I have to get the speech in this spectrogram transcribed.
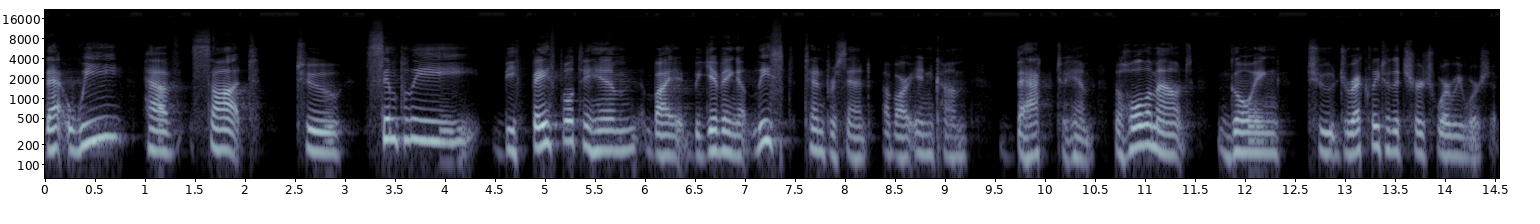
that we have sought to simply be faithful to Him by giving at least 10% of our income back to Him, the whole amount going to directly to the church where we worship.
